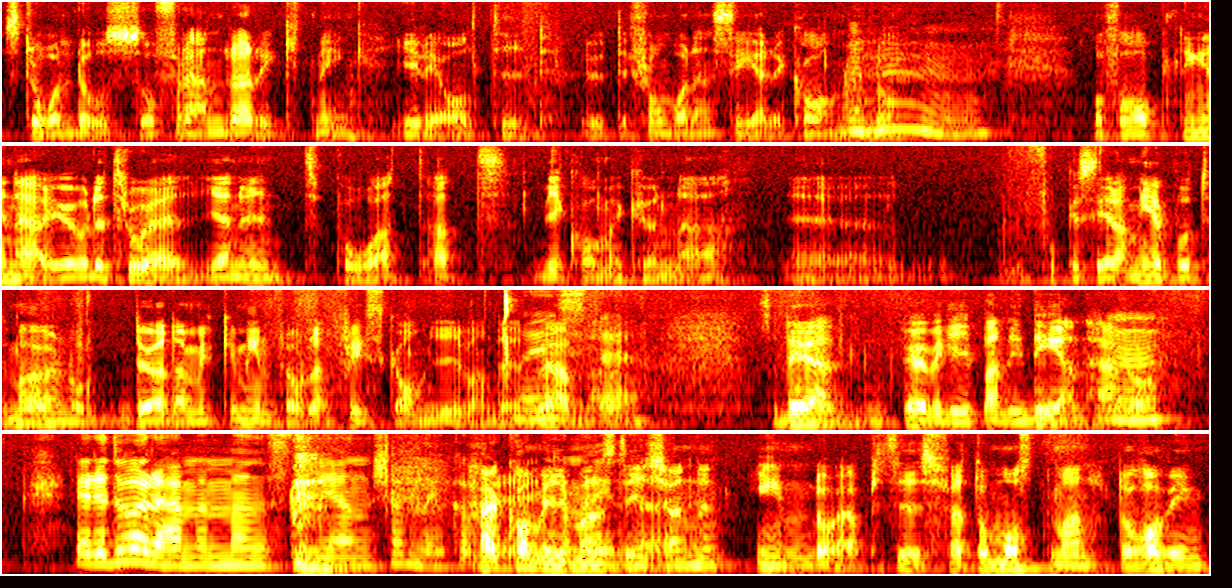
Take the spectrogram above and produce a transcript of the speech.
stråldos och förändrar riktning i realtid utifrån vad den ser i kameran. Mm. Och förhoppningen är ju, och det tror jag genuint på, att, att vi kommer kunna eh, fokusera mer på tumören och döda mycket mindre av den friska omgivande ja, vävnaden. Så det är övergripande idén här mm. då. Är det då det här med mönsterigenkänning kommer Här kommer ju mönsterigenkänning in då, ja precis. För att då måste man, då har vi en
